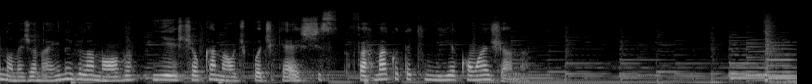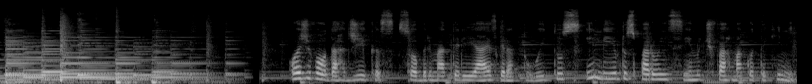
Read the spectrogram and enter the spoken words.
Meu nome é Janaína Villanova e este é o canal de podcasts Farmacotecnia com a Jana. Hoje vou dar dicas sobre materiais gratuitos e livros para o ensino de farmacotecnia.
